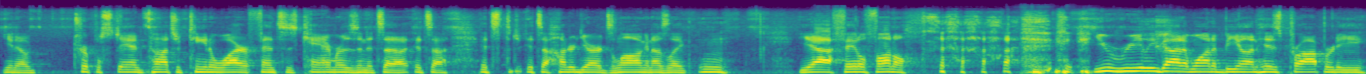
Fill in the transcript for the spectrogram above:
you know, triple stand concertina wire fences, cameras, and it's a, it's a, it's it's a hundred yards long. And I was like, mm, yeah, fatal funnel. you really got to want to be on his property,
